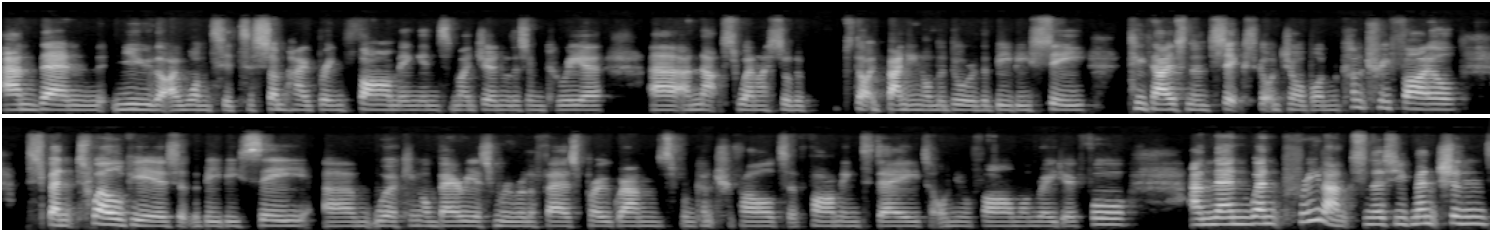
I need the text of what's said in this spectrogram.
and then knew that I wanted to somehow bring farming into my journalism career. Uh, and that's when I sort of started banging on the door of the BBC. 2006, got a job on Countryfile. Spent 12 years at the BBC um, working on various rural affairs programs from Countryfile to Farming Today to On Your Farm on Radio 4 and then went freelance. And as you've mentioned,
